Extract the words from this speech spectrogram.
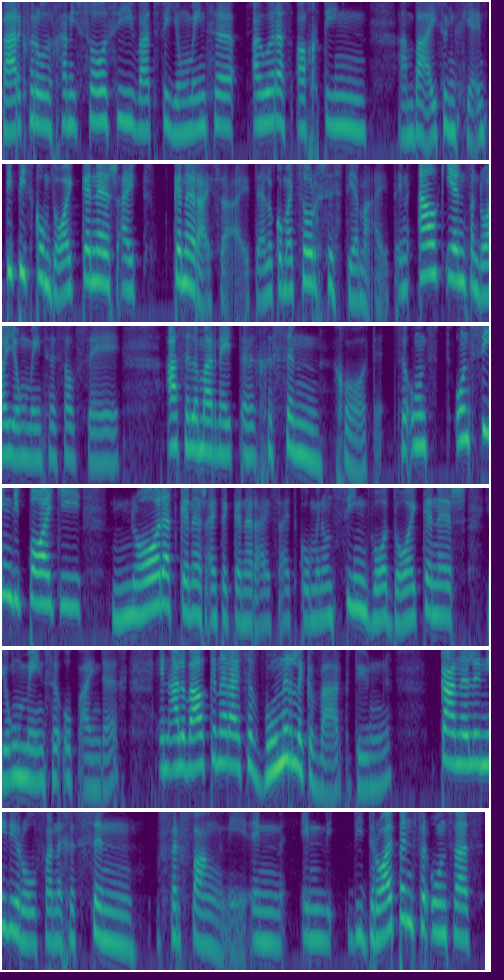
werk vir 'n organisasie wat vir jong mense ouer as 18 aan um, behuising gee. En tipies kom daai kinders uit kinderreise uit. Hulle kom uit sorgstelsels uit. En elkeen van daai jong mense sal sê as hulle maar net 'n gesin gehad het. So ons ons sien die paadjie nadat kinders uit 'n kinderreis uitkom en ons sien waar daai kinders jong mense opeindig. En alhoewel kinderreise wonderlike werk doen, kan hulle nie die rol van 'n gesin vervang nie. En en die draaipunt vir ons was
